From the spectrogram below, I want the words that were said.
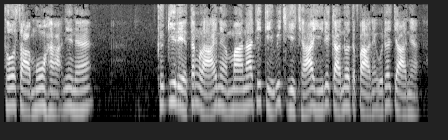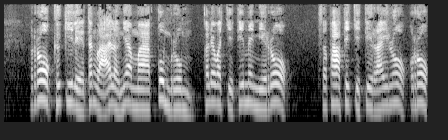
โทสะโมหะเนี่ยนะคือกิเลสทั้งหลายเนี่ยมานาทิฏฐิวิจิกิจฉาหิริการนวตปาในอุทจารเนี่ยโรคคือกิเลสทั้งหลายเหล่านี้มากุ้มรุมเขาเรียกว่าจิตที่ไม่มีโรค สภาพที่จิตที่ไร้โรคโรค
